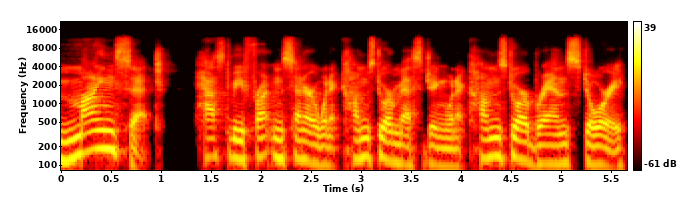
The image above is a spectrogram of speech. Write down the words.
mindset has to be front and center when it comes to our messaging, when it comes to our brand story,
